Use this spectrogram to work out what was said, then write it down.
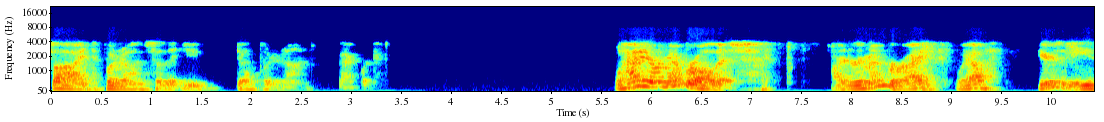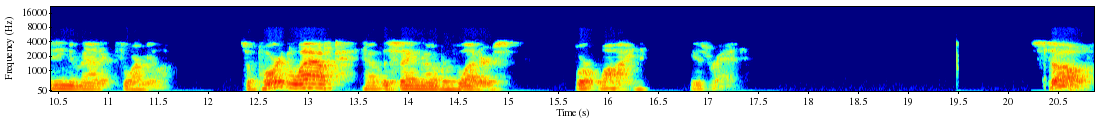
side to put it on so that you don't put it on backward. Well, how do you remember all this? Hard to remember, right? Well, here's an easy mnemonic formula. So port and left have the same number of letters. Port wine is red. So,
